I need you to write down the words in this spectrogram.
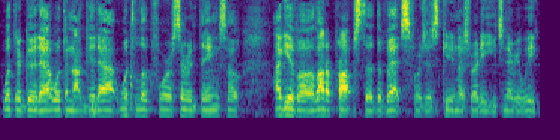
what they're good at, what they're not good at, what to look for, certain things. So I give a lot of props to the vets for just getting us ready each and every week.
